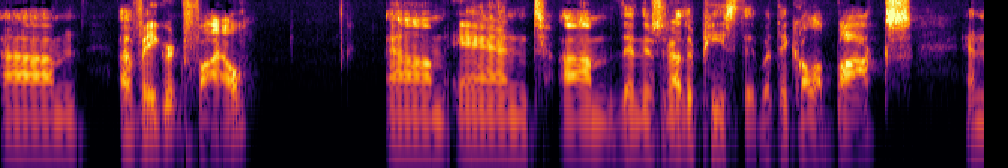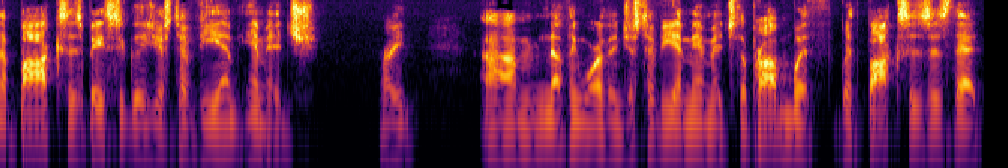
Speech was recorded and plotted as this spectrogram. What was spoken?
um, a Vagrant file, um, and um, then there's another piece that what they call a box, and the box is basically just a VM image, right? Um, nothing more than just a VM image. The problem with with boxes is that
